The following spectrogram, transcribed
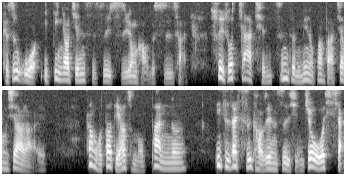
可是我一定要坚持是使用好的食材，所以说价钱真的没有办法降下来。那我到底要怎么办呢？一直在思考这件事情，就我想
